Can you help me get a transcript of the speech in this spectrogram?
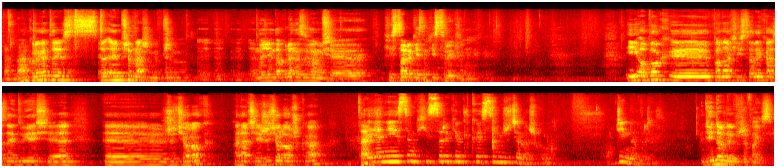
prawda? Kolega to jest. E, przepraszam, ja przerwę. No dzień dobry, nazywam się historyk, jestem historykiem. I obok y, pana historyka znajduje się y, życiolog, a raczej życiolożka. Tak. Ja nie jestem historykiem, tylko jestem życiolożką. Dzień dobry. Dzień dobry, proszę państwa.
